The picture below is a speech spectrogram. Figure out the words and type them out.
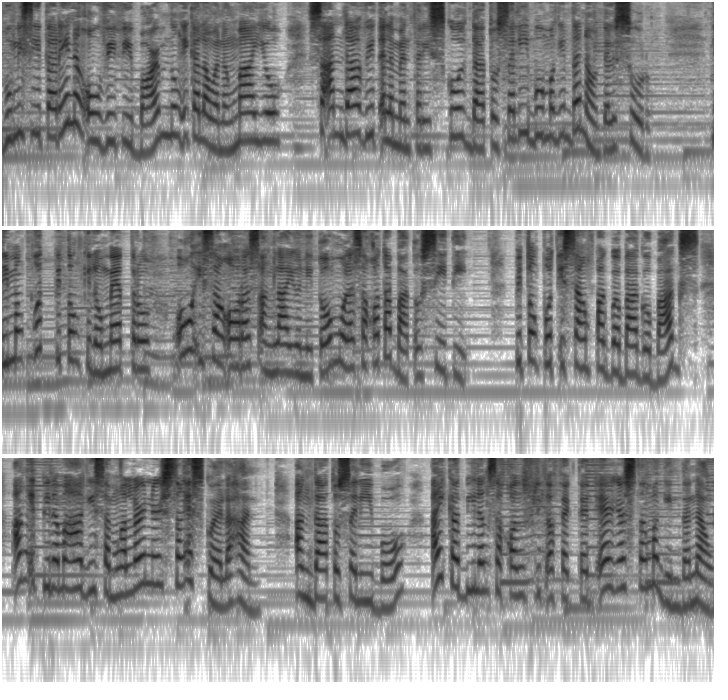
Bumisita rin ang OVP BARM noong ikalawa ng Mayo sa Andavit Elementary School dato sa Libo, Maguindanao del Sur. 57 kilometro o isang oras ang layo nito mula sa Cotabato City. 71 pagbabago bags ang ipinamahagi sa mga learners ng eskwelahan. Ang datos sa Libo ay kabilang sa conflict-affected areas ng Maguindanao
